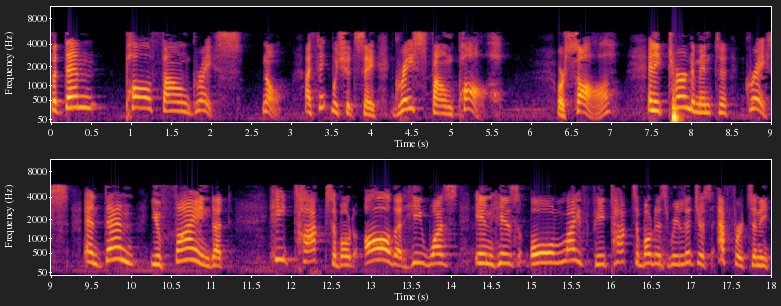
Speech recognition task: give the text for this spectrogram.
But then Paul found grace. No, I think we should say grace found Paul or Saul, and he turned him into grace. And then you find that he talks about all that he was in his old life. He talks about his religious efforts and he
